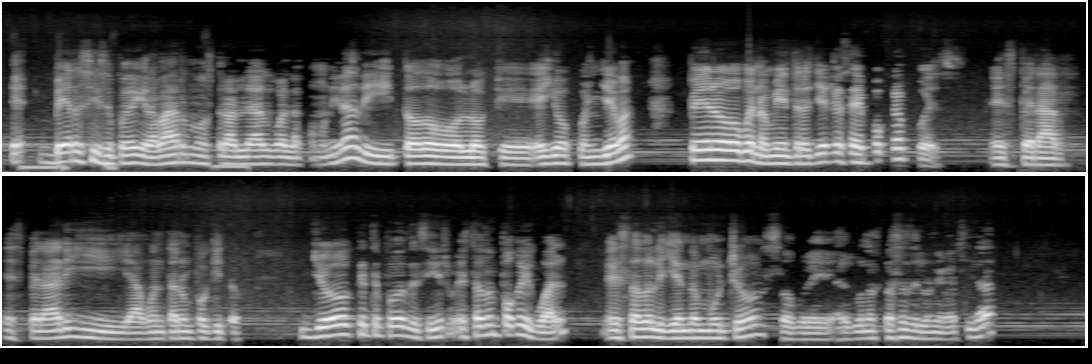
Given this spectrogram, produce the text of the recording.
eh, ver si se puede grabar, mostrarle algo a la comunidad y todo lo que ello conlleva. Pero bueno, mientras llegue esa época, pues esperar, esperar y aguantar un poquito. Yo, ¿qué te puedo decir? He estado un poco igual. He estado leyendo mucho sobre algunas cosas de la universidad.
